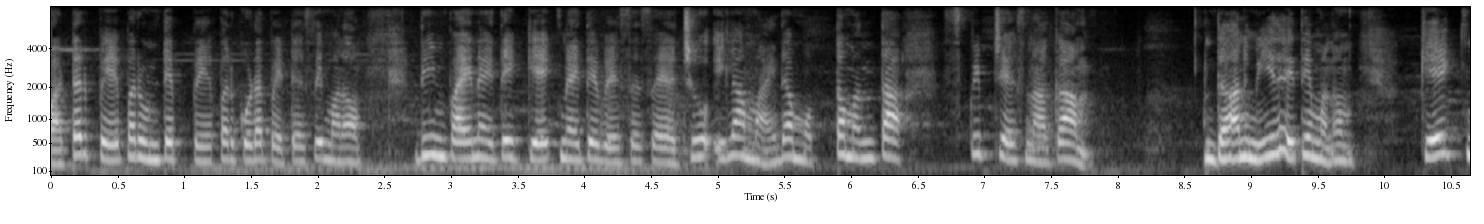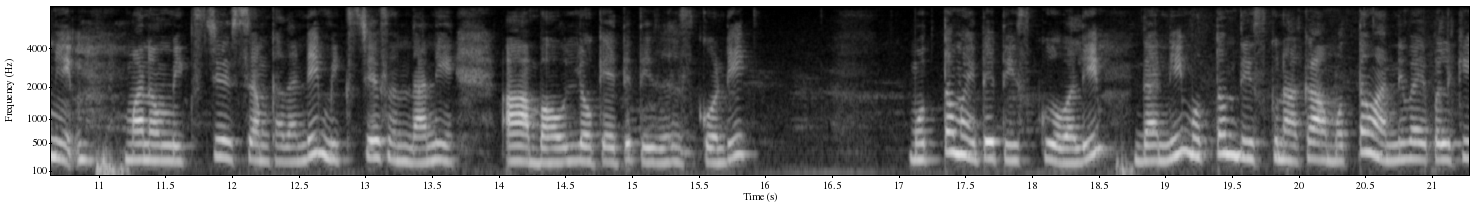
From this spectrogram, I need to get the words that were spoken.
బటర్ పేపర్ ఉంటే పేపర్ కూడా పెట్టేసి మనం దీనిపైన అయితే కేక్ని అయితే వేసేసేయచ్చు. ఇలా మైదా మొత్తం అంతా స్క్రిప్ చేసినాక దాని మీద అయితే మనం కేక్ని మనం మిక్స్ చేసాం కదండి మిక్స్ చేసిన దాన్ని ఆ బౌల్లోకి అయితే తీసేసుకోండి. మొత్తం అయితే తీసుకోవాలి. దాన్ని మొత్తం తీసుకున్నాక మొత్తం అన్ని వైపులకి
